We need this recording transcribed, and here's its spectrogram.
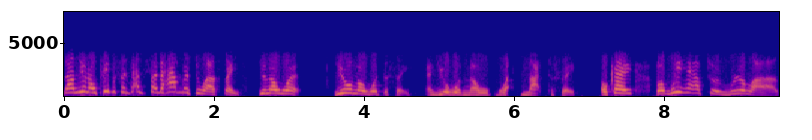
Now, you know, people. Sunday, how much do I say? You know what? You'll know what to say, and you will know what not to say. Okay? But we have to realize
